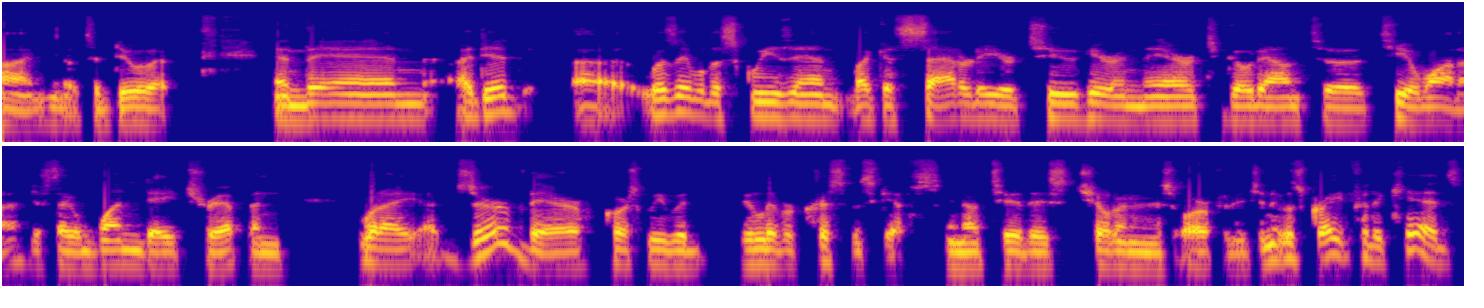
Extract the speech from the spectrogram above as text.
time, you know, to do it. And then I did uh, was able to squeeze in like a Saturday or two here and there to go down to Tijuana, just like a one day trip. And what I observed there, of course, we would deliver Christmas gifts, you know, to these children in this orphanage, and it was great for the kids.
